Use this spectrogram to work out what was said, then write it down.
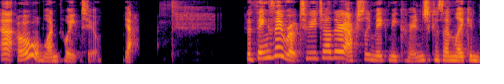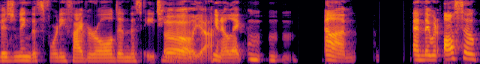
at Oh. 1.2. The things they wrote to each other actually make me cringe because I'm like envisioning this 45 year old and this 18 Oh, yeah. you know, like, mm, mm, mm. um, and they would also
